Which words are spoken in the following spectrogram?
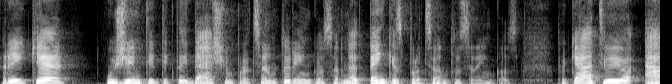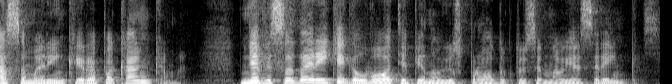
reikia užimti tik tai 10 procentų rinkos ar net 5 procentus rinkos. Tokiu atveju esama rinka yra pakankama. Ne visada reikia galvoti apie naujus produktus ir naujas rinkas.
